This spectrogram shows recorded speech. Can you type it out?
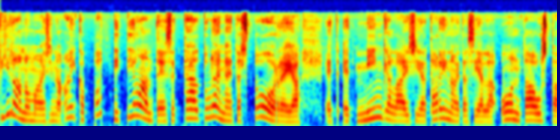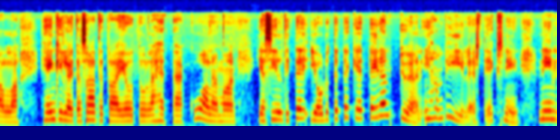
viranomaisina aika pattitilanteessa, että täällä tulee näitä storeja, että et minkälaisia tarinoita siellä on taustalla. Henkilöitä saatetaan joutua lähettää kuolemaan ja silti te joudutte tekemään teidän työn ihan viileästi, eikö niin? Niin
